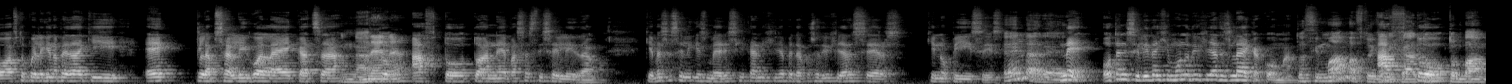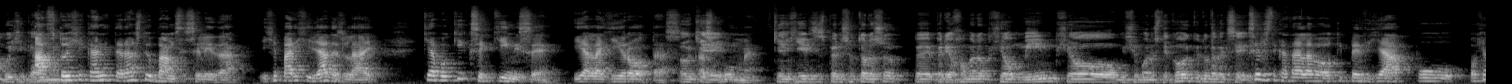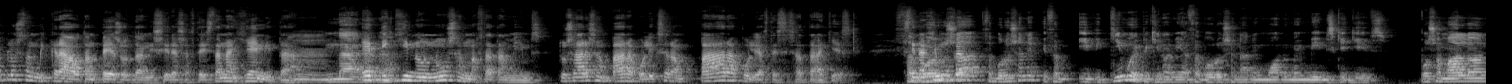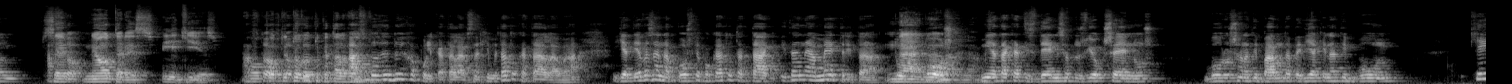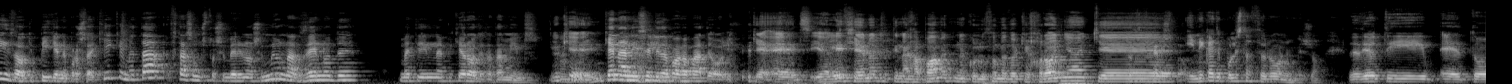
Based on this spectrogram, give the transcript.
αυτό που έλεγε ένα παιδάκι, έκλαψα λίγο αλλά έκατσα. Ναι. Ναι, Το- ναι. Αυτό το ανέβασα στη σελίδα. Και μέσα σε λίγες μέρες είχε κάνει 1500-2000 shares κοινοποιήσει. Έλα ρε. Ναι, όταν η σελίδα είχε μόνο 2.000 like ακόμα. Το θυμάμαι αυτό γενικά, Αυτό- το, το μπαμ που είχε κάνει. Αυτό είχε κάνει τεράστιο μπαμ στη σελίδα. Είχε πάρει χιλιάδες like και από εκεί ξεκίνησε η αλλαγή ρότας, Οκ. ας πούμε. Και γύρισες περισσότερο σε πε- περιεχόμενο πιο meme, πιο χιουμοριστικό και ούτω καθεξής. Ξέρεις τι κατάλαβα, ότι παιδιά που όχι απλώς ήταν μικρά όταν παίζονταν οι σειρές αυτές, ήταν αγέννητα. Ναι, ναι, ναι. Επικοινωνούσαν με αυτά τα memes. Τους άρεσαν πάρα πολύ, ήξεραν πάρα πολύ αυτές τις ατάκες. Θα, Στην αρχή μου μπορούσα, κα- θα μπορούσαν, θα- η δική μου επικοινωνία θα μπορούσε να είναι μόνο με memes και gifs. Πόσο μάλλον σε Αυτό. νεότερες ηλικίες. Αυτό, Οπότε αυτό, το, αυτό, το καταλαβαίνω. αυτό δεν το είχα πολύ καταλάβει στην αρχή. Μετά το κατάλαβα, γιατί έβαζα ένα post και από κάτω τα tag ήταν αμέτρητα. Ναι, το ναι, πώ ναι, ναι. μια ατάκα της Ντένη από τους δύο ξένους μπορούσαν να την πάρουν τα παιδιά και να την πουν. Και είδα ότι πήγαινε προς τα εκεί και μετά φτάσαμε στο σημερινό σημείο να δένονται με την επικαιρότητα τα memes. Οκ. Και να είναι η σελίδα που αγαπάτε όλοι. Και έτσι. Η αλήθεια είναι ότι την αγαπάμε, την ακολουθούμε εδώ και χρόνια και. ευχαριστώ. Είναι κάτι πολύ σταθερό νομίζω. Δηλαδή ότι ε, το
